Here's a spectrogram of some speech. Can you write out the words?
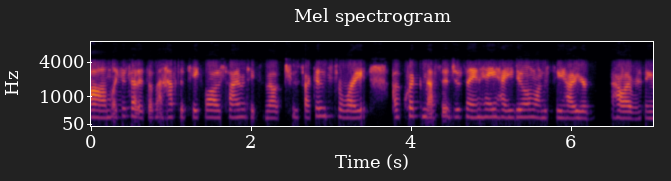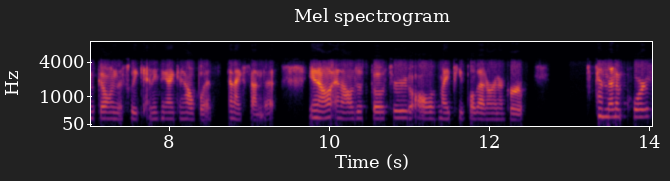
Um, like I said, it doesn't have to take a lot of time. It takes about two seconds to write a quick message just saying, hey, how you doing? Want to see how you're how everything's going this week, anything I can help with, and I send it. You know, and I'll just go through to all of my people that are in a group. And then, of course,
